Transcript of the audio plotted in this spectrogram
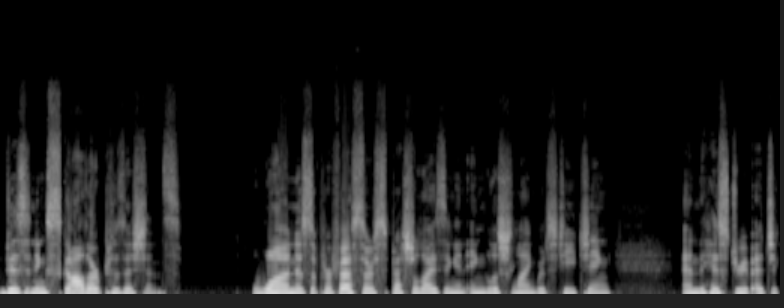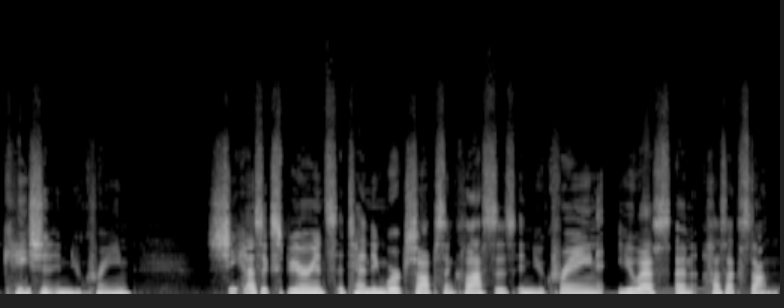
visiting scholar positions. One is a professor specializing in English language teaching and the history of education in Ukraine. She has experience attending workshops and classes in Ukraine, US, and Kazakhstan.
